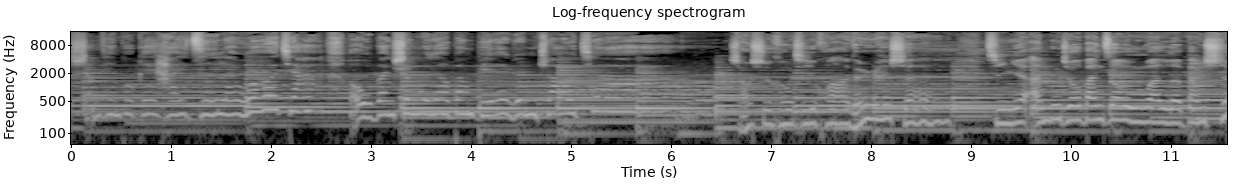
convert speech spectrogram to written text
上天不给孩子来我家，后半生我要帮别人找家。小时候计划的人生，今夜按部就班走完了半生。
